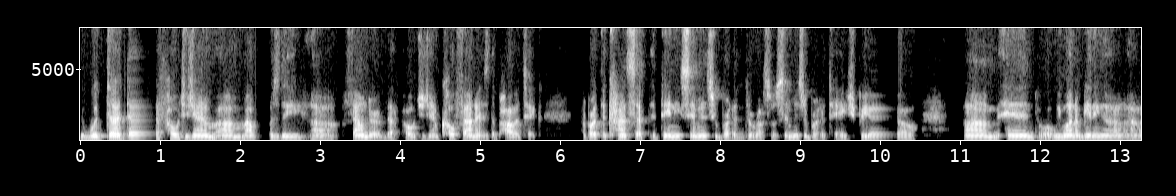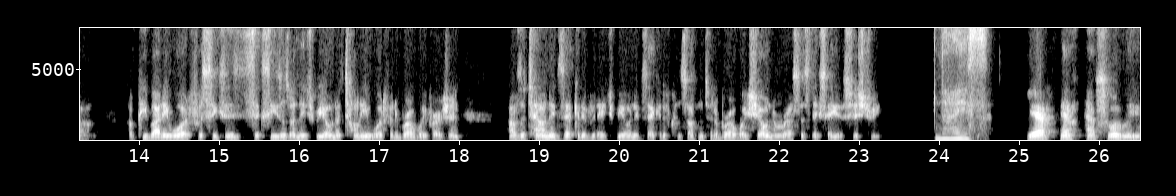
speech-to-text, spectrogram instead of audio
with uh, Def Poetry Jam, um, I was the uh, founder of Def Poetry Jam. Co-founder is the Politic. I brought the concept to Danny Simmons, who brought it to Russell Simmons, who brought it to HBO, um, and uh, we wound up getting a, a, a Peabody Award for six, six seasons on HBO and a Tony Award for the Broadway version. I was a town executive at HBO and executive consultant to the Broadway show, and the rest, as they say, is history. Nice. Yeah, yeah, absolutely.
